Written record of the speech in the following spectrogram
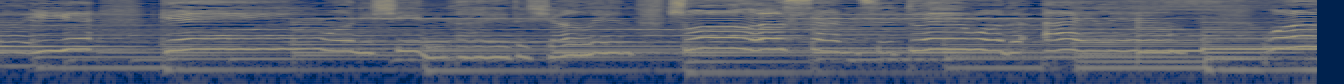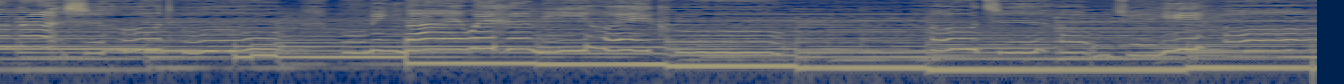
那一夜给我。你心爱的项链，说了三次对我的爱恋。我那时糊涂，不明白为何你会哭。后知后觉以后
